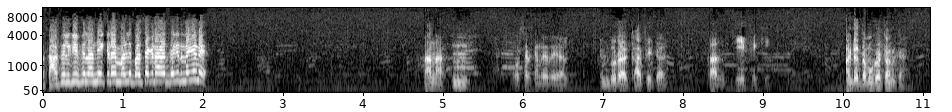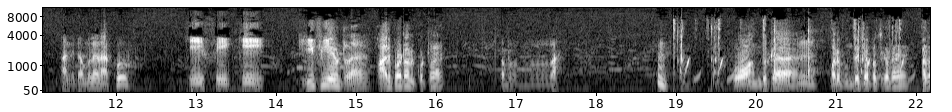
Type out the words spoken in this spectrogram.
ఆ కాఫీలు గీఫీలు అన్ని ఇక్కడే మళ్ళీ బస్ ఎక్కడ? దగ్గర దిగండి. నాన్న. ఒకసారి కింద దిగాలి. ఎందురా కాఫీకా? కాదు కీఫీకి అంటే దమ్ము కొట్టానుక అన్ని దమ్ములే నాకు. కీఫీకి ఈఫీ ఏమిట్రా? పారిపోవడానికి కుట్రా? అబ్బబ్బా. ఓ అందుక. మరి ముందే చెప్పొచ్చు కదా. పద.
